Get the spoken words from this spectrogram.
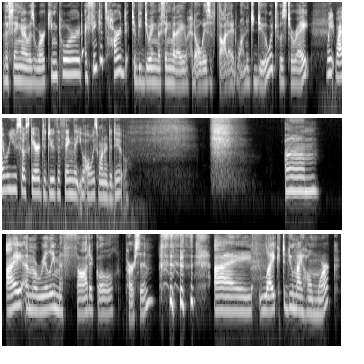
the thing I was working toward, I think it's hard to be doing the thing that I had always thought I'd wanted to do, which was to write. Wait, why were you so scared to do the thing that you always wanted to do? Um, I am a really methodical person. I like to do my homework.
